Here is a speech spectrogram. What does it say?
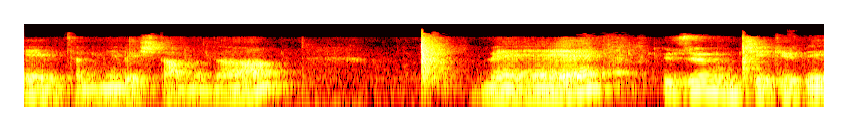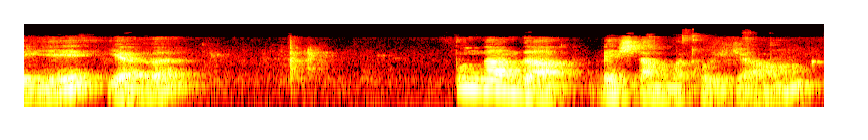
E vitamini, 5 damla da. Ve üzüm çekirdeği yağı. Bundan da 5 damla koyacağım.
